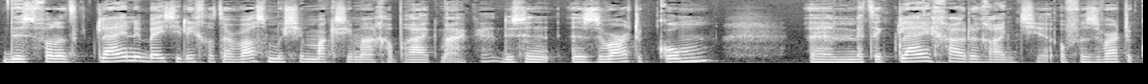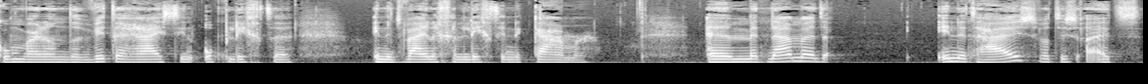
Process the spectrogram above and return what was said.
Dus van het kleine beetje licht dat er was, moest je maximaal gebruik maken. Dus een zwarte kom uh, met een klein gouden randje. Of een zwarte kom waar dan de witte rijst in oplichtte in het weinige licht in de kamer. En met name in het huis, wat dus uit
